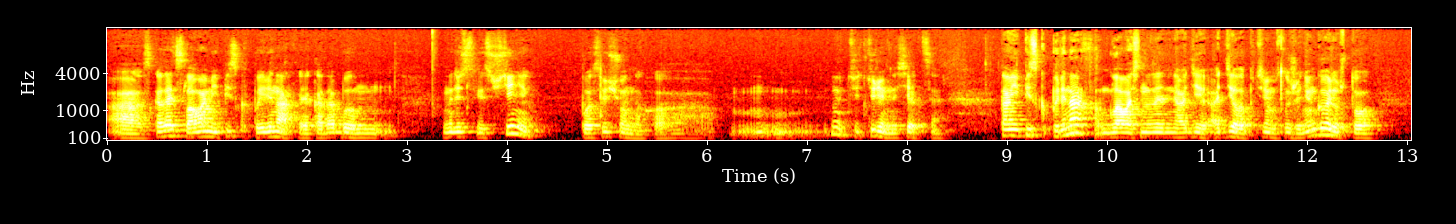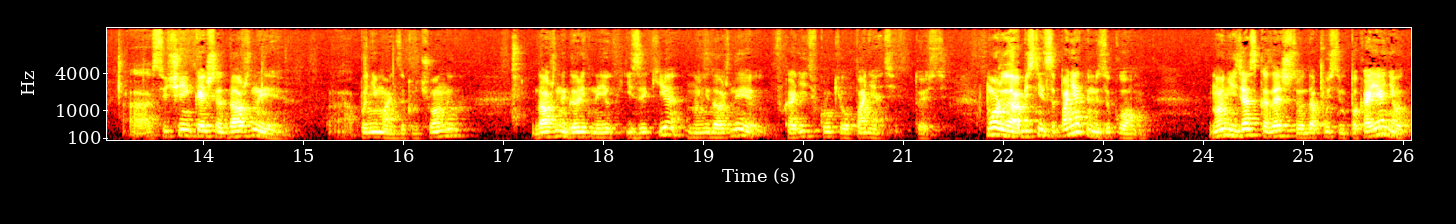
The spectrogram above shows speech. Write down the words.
а, сказать словами епископа Иринарха. Я когда был в нудистских чтениях, посвященных а, ну, тюремной секции, там епископ Иринарх, глава синодального отдела по тюремному служению, он говорил, что а, священники, конечно, должны понимать заключенных, должны говорить на их языке, но не должны входить в круг его понятий. То есть можно объясниться понятным языком, но нельзя сказать, что, допустим, покаяние, вот,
